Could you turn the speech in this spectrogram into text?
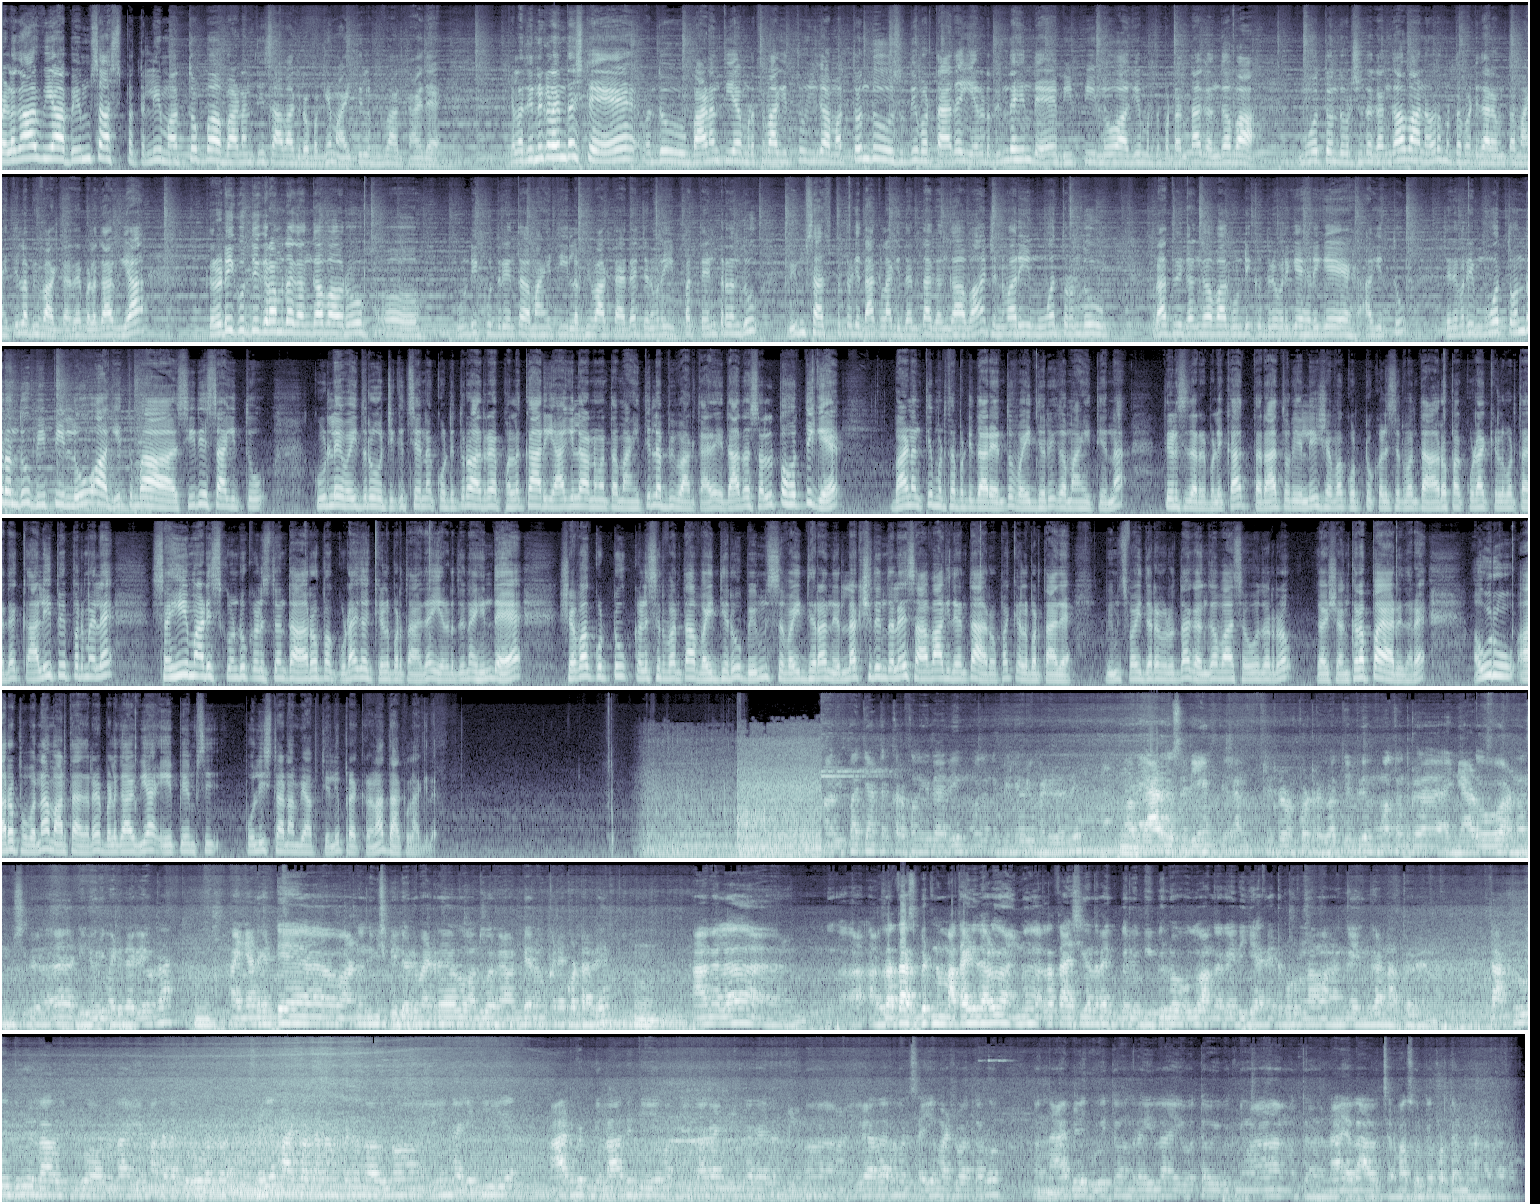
ಬೆಳಗಾವಿಯ ಬಿಮ್ಸ್ ಆಸ್ಪತ್ರೆಯಲ್ಲಿ ಮತ್ತೊಬ್ಬ ಬಾಣಂತಿ ಸಾವಾಗಿರೋ ಬಗ್ಗೆ ಮಾಹಿತಿ ಲಭ್ಯವಾಗ್ತಾ ಇದೆ. ಕೆಲ ದಿನಗಳಿಂದಷ್ಟೇ ಒಂದು ಬಾಣಂತಿಯ ಮೃತವಾಗಿತ್ತು. ಈಗ ಮತ್ತೊಂದು ಸುದ್ದಿ ಬರ್ತಾ ಇದೆ. ಎರಡು ದಿನದ ಹಿಂದೆ ಬಿ ಪಿ ಲೋ ಆಗಿ ಮೃತಪಟ್ಟಂತ ಗಂಗವ್ವ. ಮೂವತ್ತೊಂದು ವರ್ಷದ ಗಂಗಾವ ಅನ್ನೋರು ಮೃತಪಟ್ಟಿದ್ದಾರೆ ಅಂತ ಮಾಹಿತಿ ಲಭ್ಯವಾಗ್ತಾ ಇದೆ. ಬೆಳಗಾವಿಯ ಕರಡಿಗುದ್ದಿ ಗ್ರಾಮದ ಗಂಗಾವ ಅವರು ಗುಂಡಿ ಕುದ್ರಿ ಅಂತ ಮಾಹಿತಿ ಲಭ್ಯವಾಗ್ತಾ ಇದೆ. ಜನವರಿ ಇಪ್ಪತ್ತೆಂಟರಂದು ವಿಮ್ಸ್ ಆಸ್ಪತ್ರೆಗೆ ದಾಖಲಾಗಿದ್ದಂಥ ಗಂಗಾವ ಜನವರಿ ಮೂವತ್ತರಂದು ರಾತ್ರಿ ಗಂಗಾವಾ ಗುಂಡಿ ಕುದುರೆವರೆಗೆ ಹೆರಿಗೆ ಆಗಿತ್ತು. ಜನವರಿ ಮೂವತ್ತೊಂದರಂದು ಬಿ ಪಿ ಲೋ ಆಗಿ ತುಂಬ ಸೀರಿಯಸ್ ಆಗಿತ್ತು. ಕೂಡಲೇ ವೈದ್ಯರು ಚಿಕಿತ್ಸೆಯನ್ನು ಕೊಟ್ಟಿದ್ದರು ಆದರೆ ಫಲಕಾರಿ ಆಗಿಲ್ಲ ಅನ್ನುವಂಥ ಮಾಹಿತಿ ಲಭ್ಯವಾಗ್ತಾ ಇದೆ. ಇದಾದ ಸ್ವಲ್ಪ ಹೊತ್ತಿಗೆ ಬಾಣಂತಿ ಮೃತಪಟ್ಟಿದ್ದಾರೆ ಅಂತ ವೈದ್ಯರು ಈಗ ಮಾಹಿತಿಯನ್ನು ತಿಳಿಸಿದ್ದಾರೆ. ಬಳಿಕ ತರಾತುರಿಯಲ್ಲಿ ಶವ ಕೊಟ್ಟು ಕಳಿಸಿರುವಂಥ ಆರೋಪ ಕೂಡ ಕೇಳಿಬರ್ತಾ ಇದೆ. ಖಾಲಿ ಪೇಪರ್ ಮೇಲೆ ಸಹಿ ಮಾಡಿಸಿಕೊಂಡು ಕಳಿಸಿದಂಥ ಆರೋಪ ಕೂಡ ಈಗ ಕೇಳಿಬರ್ತಾ ಇದೆ. ಎರಡು ದಿನ ಹಿಂದೆ ಶವ ಕೊಟ್ಟು ಕಳಿಸಿರುವಂಥ ವೈದ್ಯರು ಬಿಮ್ಸ್ ವೈದ್ಯರ ನಿರ್ಲಕ್ಷ್ಯದಿಂದಲೇ ಸಾವಾಗಿದೆ ಅಂತ ಆರೋಪ ಕೇಳಿಬರ್ತಾ ಇದೆ. ಬಿಮ್ಸ್ ವೈದ್ಯರ ವಿರುದ್ಧ ಗಂಗವ್ವ ಸಹೋದರರು ಶಂಕರಪ್ಪ ಯಾರಿದ್ದಾರೆ, ಅವರು ಆರೋಪವನ್ನು ಮಾಡ್ತಾ ಇದ್ದಾರೆ. ಬೆಳಗಾವಿಯ A P M C police ಠಾಣಾ ವ್ಯಾಪ್ತಿಯಲ್ಲಿ ಪ್ರಕರಣ ದಾಖಲಾಗಿದೆ ಅವ್ರು ಇಪ್ಪತ್ತೆಂಟಕ್ಕೆ ಕರ್ಕೊಂಡು ಹೋಗಿದ್ದಾರೆ ರೀ, ಮೂವತ್ತೊಂದು ಡೆಲಿವರಿ ಮಾಡಿದ್ದಾರೆ. ಅವ್ರು ಯಾರ್ದು ಸರಿ ಕೊಟ್ಟರೆ ಟ್ರೀಟ್ಮೆಂಟ್ ಕೊಟ್ರೆ, ಗೊತ್ತಿಲ್ಲ ರೀ. ಮೂವತ್ತೊಂದರ ಹನ್ನೆರಡು, ಹನ್ನೊಂದು ನಿಮಿಷ ಡೆಲಿವರಿ ಮಾಡಿದ್ದಾರೆ ಅವ್ರ ಹನ್ನೆರಡು ಗಂಟೆ, ಹನ್ನೊಂದು ನಿಮಿಷ ಡೆಲಿವರಿ ಮಾಡ್ರಿ ಅವರು ಒಂದೂವರೆ ಗಂಟೆ ನಮ್ಮ ಕಡೆ ಕೊಟ್ಟಾರೆ. ಆಮೇಲೆ, ಅರ್ಧ ತಾಸು ಬಿಟ್ಟು ನಮ್ಮ ಮಾತಾಡಿದಾಳು, ಇನ್ನೂ ಅರ್ಧ ತಾಸಿಗೆ ಅಂದ್ರೆ ಬರೀ ಬಿ ಪಿ ಹೋಗೋದು, ಹಂಗಾಗಿ ಗ್ಯಾರಂಟಿ ಕೊಡೋಲ್ಲ ನಾವು, ಹಂಗೆ ಹಿಂಗೆ ಅನ್ನತ್ತಾರೆ ಡಾಕ್ಟ್ರು ಇದ್ರು ಎಲ್ಲರೂ ಇದ್ರು ಅವ್ರನ್ನ ಏನು ಮಾತಾಡತ್ತಿರು ಸರಿ ಮಾಡ್ತಾರೆ ನಮ್ಮ ಕಡೆ ಅವ್ರು ಇನ್ನೂ ಹಿಂಗೆ ಆಗೈತಿ ಆಡ್ಬಿಟ್ಟು ನಿಲ್ಲಾದೈತಿ ಮತ್ತು ಹಿಂಗಾಗಿ ಹಿಂಗಾಗೈತಿ ಅಂತ ಏನೋ ಇರೋದಾರ ಬರೀ ಸಹಿ ಮಾಡ್ಕೊಳ್ತಾರೋ ನಾ ಬೆಳಿಗ್ಗೆ ಹೋಯ್ತು ಅಂದ್ರೆ ಇಲ್ಲ ಇವತ್ತು ಹೋಗ್ಬೇಕು ನೀವು ಮತ್ತು ನಾ ಎಲ್ಲ ಚರ್ಮ ಸ್ವಲ್ಪ ಕೊಡ್ತಾನೆ ಅನ್ನತ್ತಾರ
